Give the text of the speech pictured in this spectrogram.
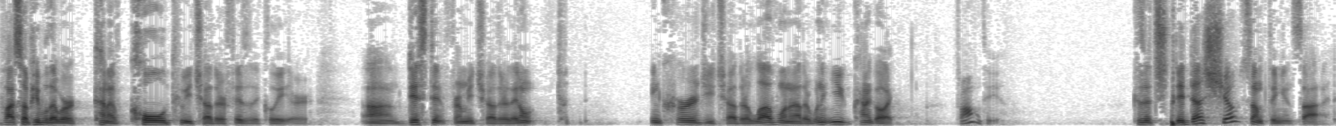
If I saw people that were kind of cold to each other physically or um, distant from each other, they don't t- encourage each other, love one another, wouldn't you kind of go like, what's wrong with you? Because it, does show something inside.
